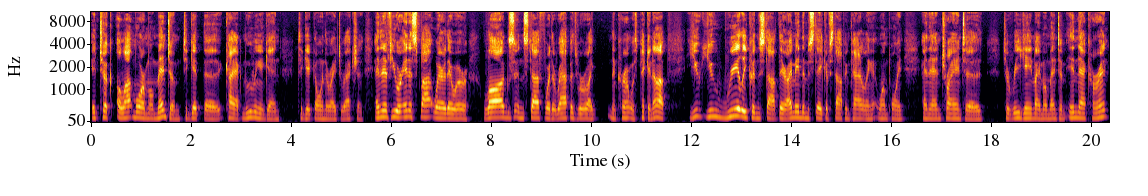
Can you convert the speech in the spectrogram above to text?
it took a lot more momentum to get the kayak moving again to get going the right direction. And then if you were in a spot where there were logs and stuff where the rapids were like the current was picking up, you you really couldn't stop there. I made the mistake of stopping paddling at one point and then trying to to regain my momentum in that current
